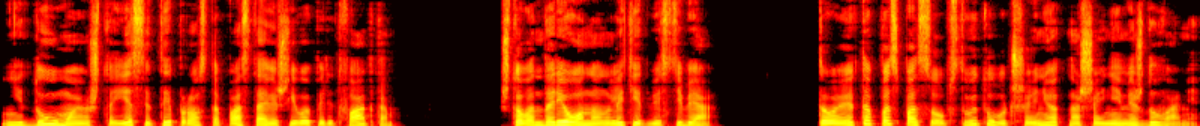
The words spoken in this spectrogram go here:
Не думаю, что если ты просто поставишь его перед фактом, что в Андарион он летит без тебя, то это поспособствует улучшению отношений между вами.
